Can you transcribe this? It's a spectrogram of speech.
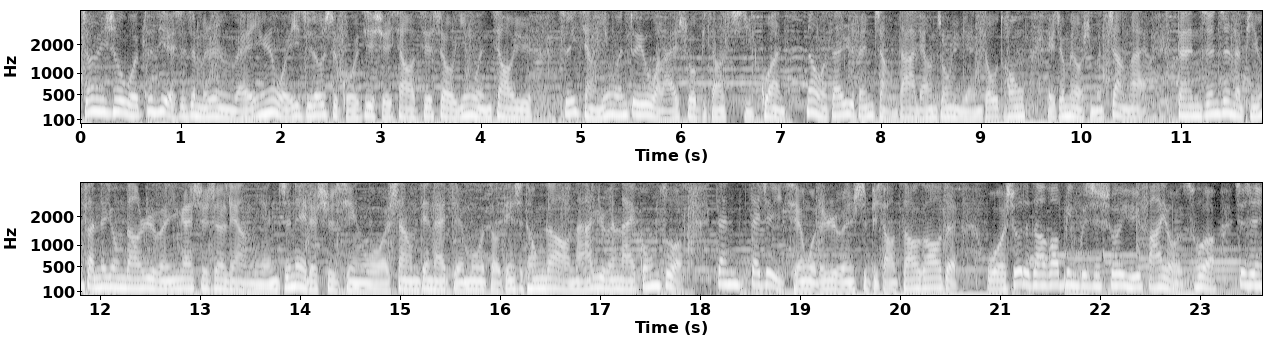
终于说，我自己也是这么认为，因为我一直都是国际学校接受英文教育，所以讲英文对于我来说比较习惯。那我在日本长大，两种语言都通，也就没有什么障碍。但真正的频繁的用到日文，应该是这两年之内的事情。我上电台节目、走电视通告，拿日文来工作。但在这以前，我的日文是比较糟糕的。我说的糟糕，并不是说语法有错，就是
